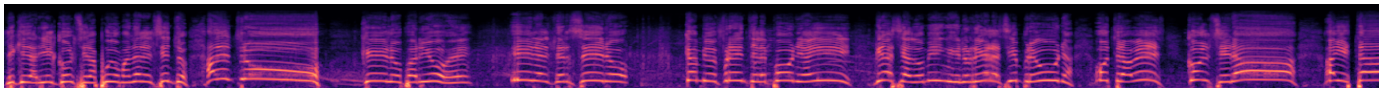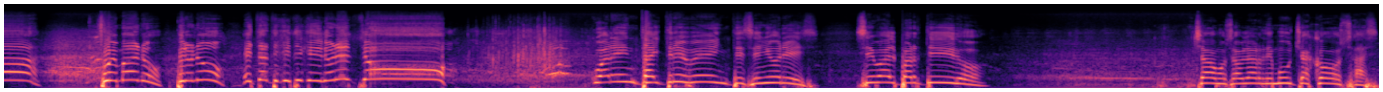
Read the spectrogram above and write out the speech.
Le quedaría el gol. Se la pudo mandar el centro. ¡Adentro! ¡Que lo parió, eh! Era el tercero. Cambio de frente, le pone ahí. Gracias Domínguez que nos regala siempre una. Otra vez. Col será. Ahí está. Fue mano, pero no. Está Tiquitique de Lorenzo. 43-20, señores. Se va el partido. Ya vamos a hablar de muchas cosas.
